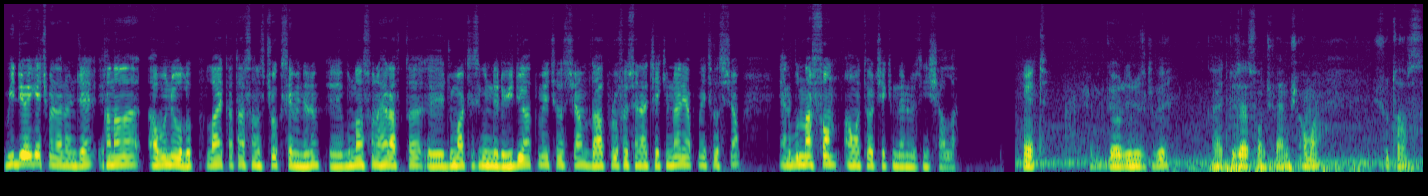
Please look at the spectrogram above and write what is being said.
Videoya geçmeden önce kanala abone olup like atarsanız çok sevinirim. E, Bundan sonra her hafta e, cumartesi günleri video atmaya çalışacağım. Daha profesyonel çekimler yapmaya çalışacağım. Yani bunlar son amatör çekimlerimiz inşallah. Evet. Şöyle gördüğünüz gibi gayet güzel sonuç vermiş ama şu tarz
